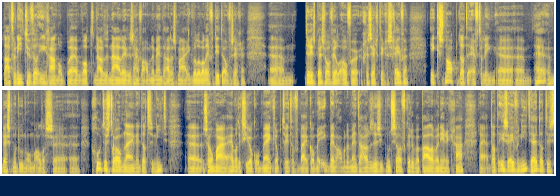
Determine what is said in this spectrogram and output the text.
laten we niet te veel ingaan op wat nou de nadelen zijn voor abonnementhouders. Maar ik wil er wel even dit over zeggen. Ehm, er is best wel veel over gezegd en geschreven. Ik snap dat de Efteling uh, hè, hun best moet doen om alles uh, goed te stroomlijnen. Dat ze niet zomaar, hè, want ik zie ook opmerkingen op Twitter voorbij komen. Ik ben abonnementhouder, dus ik moet zelf kunnen bepalen wanneer ik ga. Nou ja, dat is even niet. Hè. Dat, is,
